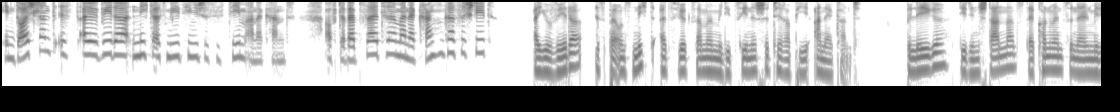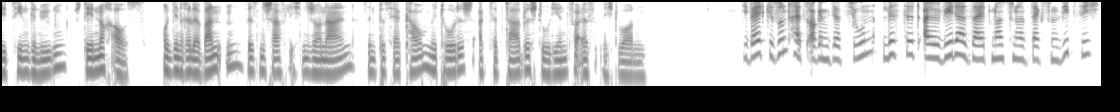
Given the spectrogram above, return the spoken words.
In Deutschland ist Ayurveda nicht als medizinisches System anerkannt. Auf der Webseite meiner Krankenkasse steht, Ayurveda ist bei uns nicht als wirksame medizinische Therapie anerkannt. Belege, die den Standards der konventionellen Medizin genügen, stehen noch aus, und in relevanten wissenschaftlichen Journalen sind bisher kaum methodisch akzeptable Studien veröffentlicht worden. Die Weltgesundheitsorganisation listet Ayurveda seit 1976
